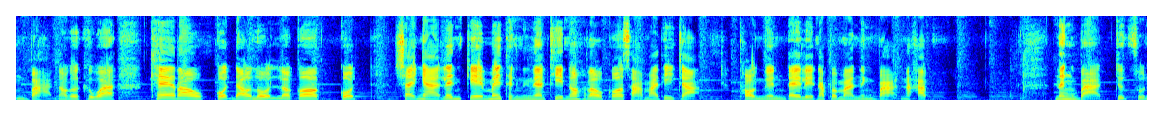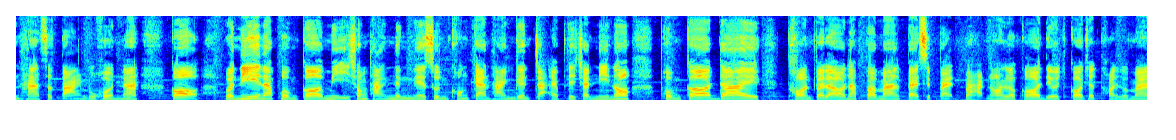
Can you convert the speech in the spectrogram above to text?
1 บาทเนาะก็คือว่าแค่เรากดดาวน์โหลด แล้วก็กดใช้งานเล่นเกมไม่ถึง 1 นาทีเนาะเราก็สามารถที่จะถอนเงินได้เลยนะประมาณ 1 บาทนะครับ 1 บาทจุดศูนย์ห้าสตางค์ทุกคนนะ ก็วันนี้นะผมก็มีอีกช่องทางหนึ่งในส่วนของการหาเงินจากแอปพลิเคชันนี้เนาะผมก็ได้ถอนไปแล้วนะประมาณ 88 บาทเนาะแล้วก็เดี๋ยวก็จะถอนประมาณ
